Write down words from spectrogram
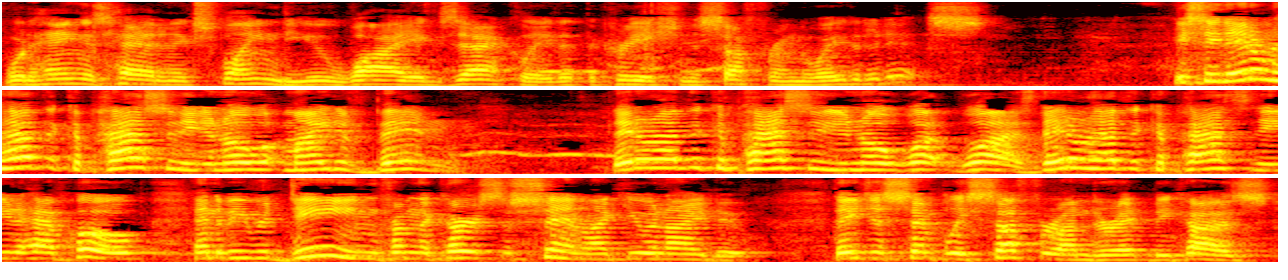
would hang his head and explain to you why exactly that the creation is suffering the way that it is. You see, they don't have the capacity to know what might have been. They don't have the capacity to know what was. They don't have the capacity to have hope and to be redeemed from the curse of sin like you and I do. They just simply suffer under it because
